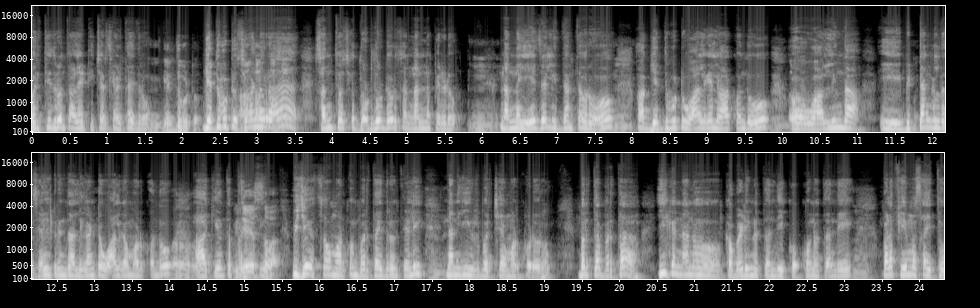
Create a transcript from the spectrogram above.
ಬರ್ತಿದ್ರು ಅಂತ ಹಳೆ ಟೀಚರ್ಸ್ ಹೇಳ್ತಾ ಇದ್ರು. ಗೆದ್ದುಬಿಟ್ಟು. ಗೆದ್ದುಬಿಟ್ಟು. ಶಿವಣ್ಣವ್ರ ಸಂತೋಷಕ್ಕೆ ದೊಡ್ಡ ದೊಡ್ಡವರು ಸರ್ ನನ್ನ ಪಿರಿಯಡು ನನ್ನ ಏಜಲ್ಲಿ ಇದ್ದಂಥವ್ರು ಗೆದ್ದುಬಿಟ್ಟು ವಾಲ್ಗಲ್ಲಿ ಹಾಕೊಂಡು ಅಲ್ಲಿಂದ ಈ ಬಿಟ್ಟಂಗಲ್ದ ಸೆಲ್ಟ್ರಿಂದ ಅಲ್ಲಿ ಗಂಟೆ ವಾಲ್ಗ ಮಾಡ್ಕೊಂಡು ಹಾಕಿ ಅಂತ. ವಿಜಯೋತ್ಸವ ಮಾಡ್ಕೊಂಡು ಬರ್ತಾ ಇದ್ರು ಅಂತ ಅಂತೇಳಿ ನನಗೆ ಇವ್ರು ಪರಿಚಯ ಮಾಡಿಕೊಡೋರು. ಬರ್ತಾ ಬರ್ತಾ ಈಗ ನಾನು ಕಬಡ್ಡಿನೂ ತಂದು, ಖೋಖೋನೂ ತಂದು. ಭಾಳ ಫೇಮಸ್ ಆಯಿತು.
